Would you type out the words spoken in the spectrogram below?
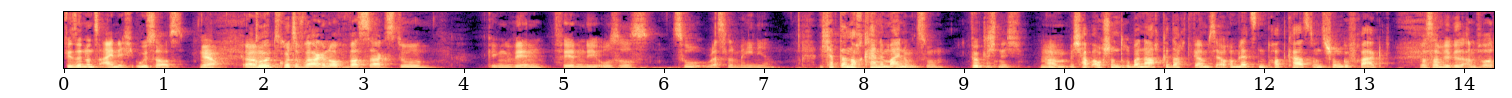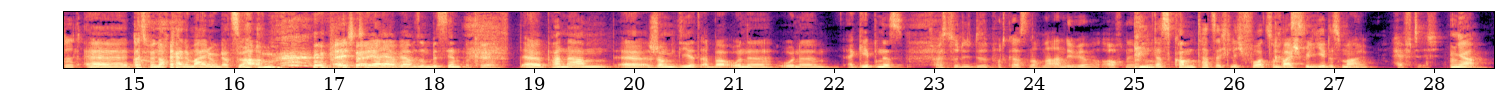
wir sind uns einig, Usos. Ja. Ähm, Gut. Kurze Frage noch, was sagst du, gegen wen fäden die Usos zu WrestleMania? Ich habe da noch keine Meinung zu. Wirklich nicht. Ähm, ich habe auch schon drüber nachgedacht. Wir haben es ja auch im letzten Podcast uns schon gefragt, Was haben wir geantwortet? äh, dass wir noch keine Meinung dazu haben. Echt? ja, ja, wir haben so ein bisschen Okay. äh, paar Namen äh, jongliert, aber ohne ohne Ergebnis. Hörst du dir diese Podcasts nochmal an, die wir aufnehmen? Das kommt tatsächlich vor, zum Beispiel jedes Mal. Heftig. Ja,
